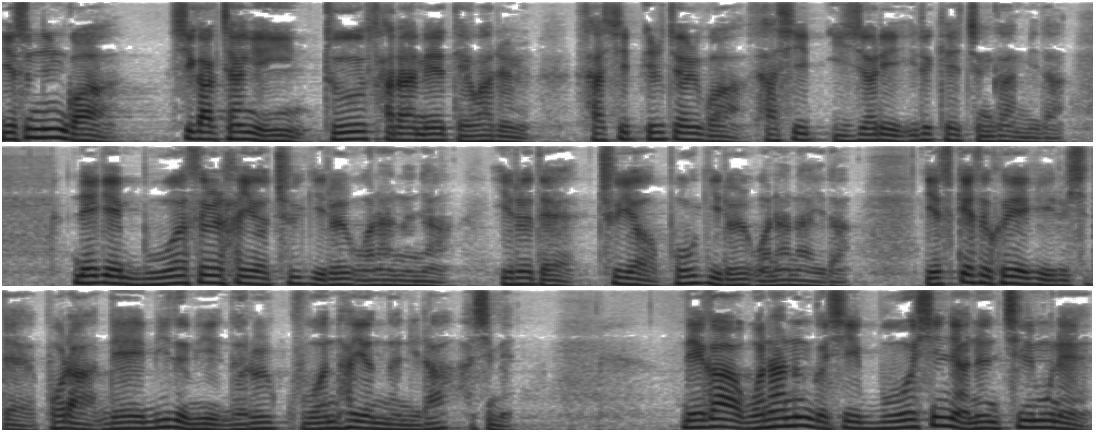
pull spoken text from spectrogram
예수님과 시각장애인 두 사람의 대화를 41절과 42절이 이렇게 증가합니다. 내게 무엇을 하여 주기를 원하느냐? 이르되 주여 보기를 원하나이다. 예수께서 그에게 이르시되 보라 내 믿음이 너를 구원하였느니라 하시매 내가 원하는 것이 무엇이냐는 질문에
